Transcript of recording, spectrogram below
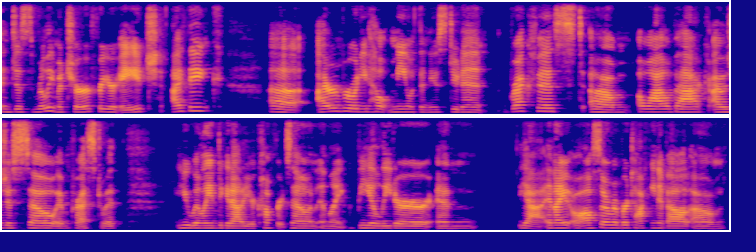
and just really mature for your age. I think uh, I remember when you helped me with the new student breakfast um, a while back. I was just so impressed with you willing to get out of your comfort zone and like be a leader and yeah and i also remember talking about um,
